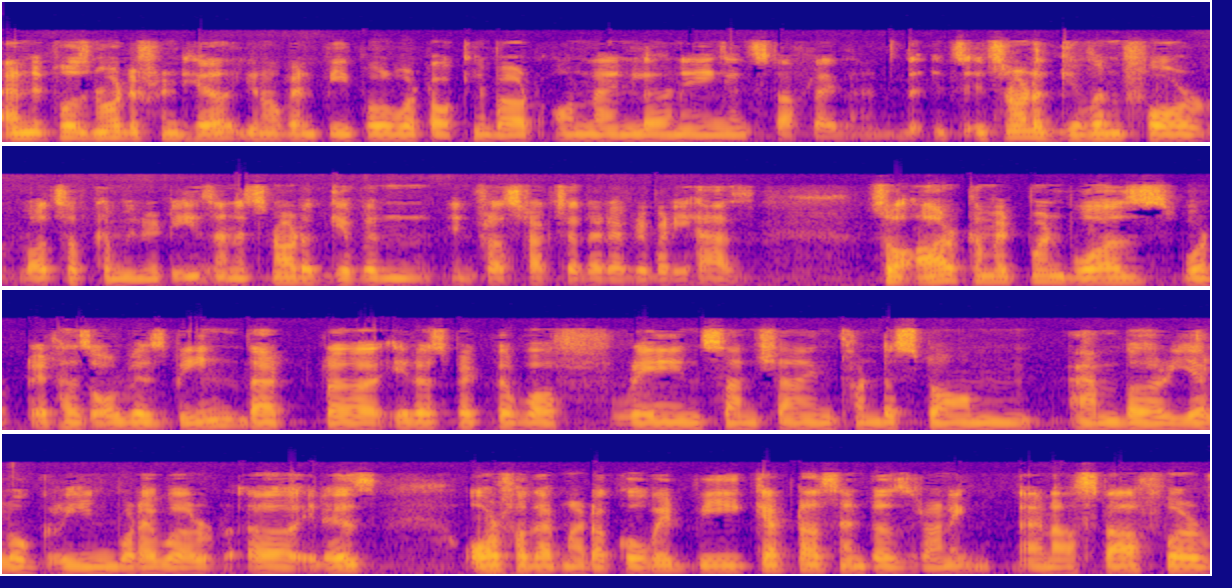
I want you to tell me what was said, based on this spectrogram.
And it was no different here, you know, when people were talking about online learning and stuff like that. It's, it's not a given for lots of communities and it's not a given infrastructure that everybody has. So our commitment was what it has always been that uh, irrespective of rain, sunshine, thunderstorm, amber, yellow, green, whatever uh, it is, or for that matter, COVID, we kept our centers running and our staff were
